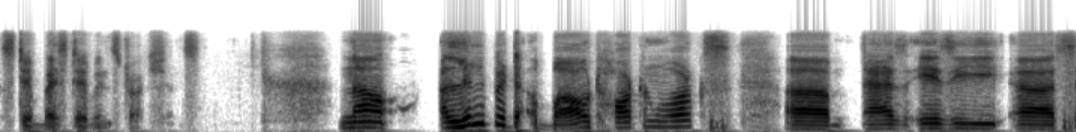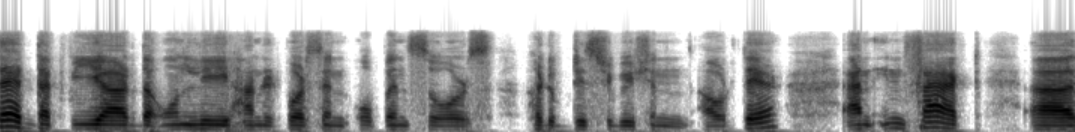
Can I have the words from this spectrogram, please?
step-by-step -step instructions. Now, a little bit about Hortonworks. Uh, as AZ uh, said that we are the only 100% open source Hadoop distribution out there. And in fact, uh,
